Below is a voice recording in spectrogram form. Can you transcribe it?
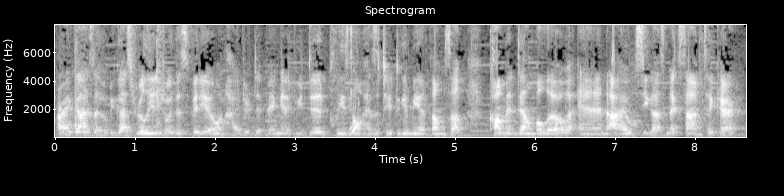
Alright guys, I hope you guys really enjoyed this video on hydro dipping, and if you did, please don't hesitate to give me a thumbs up, comment down below, and I will see you guys next time. Take care.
